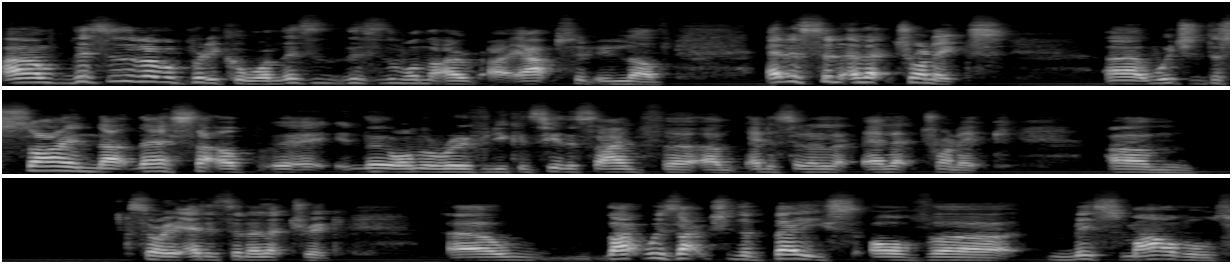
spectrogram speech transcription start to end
Um, this is another pretty cool one. This is this is the one that I, I absolutely love. Edison Electronics uh, which is the sign that they're set up uh, on the roof, and you can see the sign for um, Edison Ele- Electronic. Um, sorry, Edison Electric. Uh, that was actually the base of uh, Miss Marvel's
